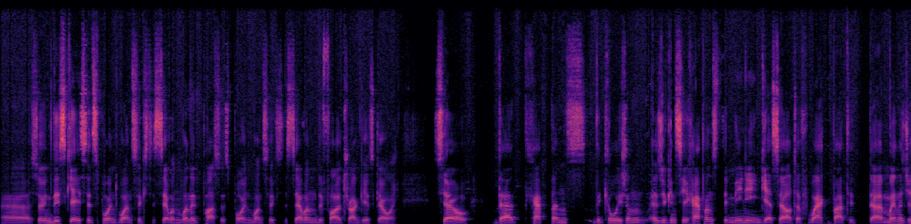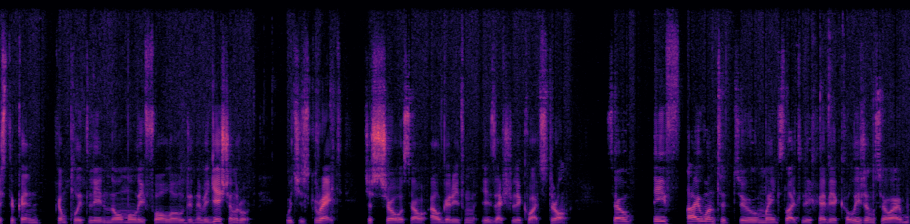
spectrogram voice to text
uh, so in this case, it's point 0.167. When it passes point 0.167, the fire truck gets going. So that happens, the collision, as you can see, happens, the Mini gets out of whack, but it uh, manages to can completely normally follow the navigation route, which is great. Just shows our algorithm is actually quite strong. So if I wanted to make slightly heavier collision, so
